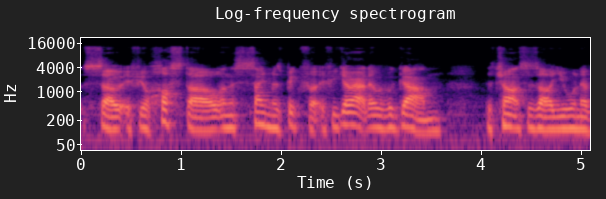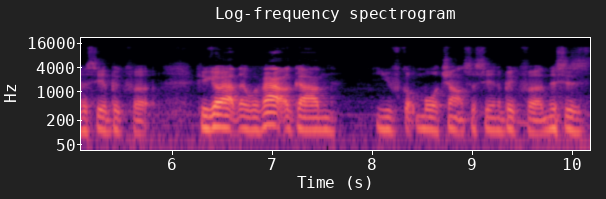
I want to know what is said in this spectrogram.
So if you're hostile, and it's the same as Bigfoot, if you go out there with a gun, the chances are you will never see a Bigfoot. If you go out there without a gun, you've got more chance of seeing a Bigfoot, and this is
